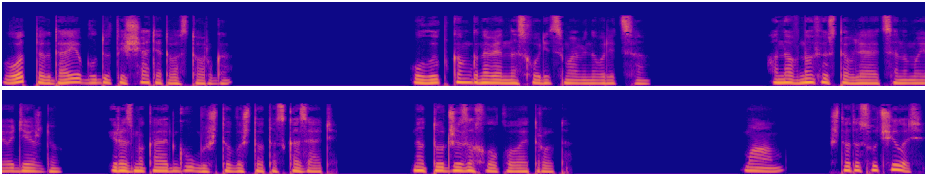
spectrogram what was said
Вот тогда я буду пищать от восторга. Улыбка мгновенно сходит с маминого лица. Она вновь уставляется на мою одежду и размыкает губы, чтобы что-то сказать, но тут же захлопывает рот. «Мам, что-то случилось?»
